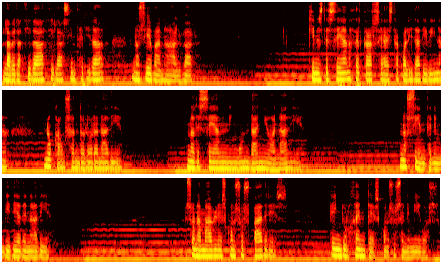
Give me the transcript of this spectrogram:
La veracidad y la sinceridad nos llevan a albar. Quienes desean acercarse a esta cualidad divina no causan dolor a nadie, no desean ningún daño a nadie, no sienten envidia de nadie, son amables con sus padres e indulgentes con sus enemigos.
